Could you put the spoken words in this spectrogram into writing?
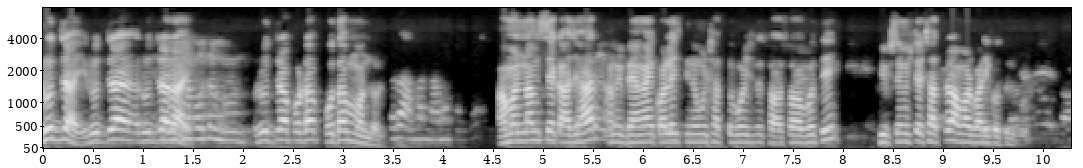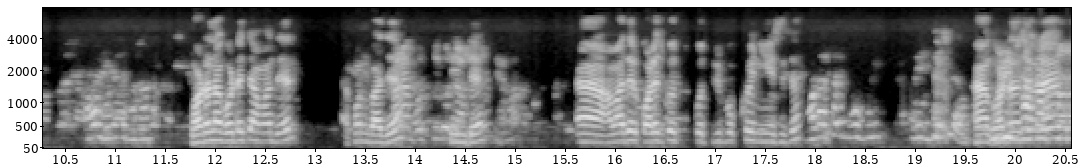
রুদ্রাই, রুদ্রা রুদ্রা রায়। রুদ্রা প্রতাপ মণ্ডল। আমার নাম শেখ আজহার, আমি ব্যাঙ্গাই কলেজ, তৃণমূল ছাত্র পরিষদের সভাপতি ফিফথ সেমিস্টার ছাত্র, আমার বাড়ি কতুলপুর। ঘটনা ঘটেছে আমাদের এখন বাজে তিনটে। আমাদের কলেজ কর্ত- কর্তৃপক্ষই নিয়ে এসেছে। হ্যাঁ ঘটনা শুনে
